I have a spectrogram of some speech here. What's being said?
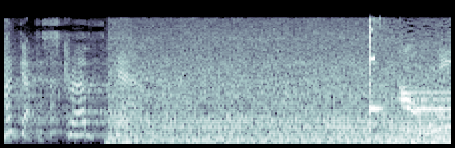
I've got the scrubs down. Oh man.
